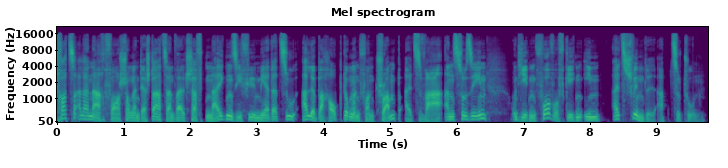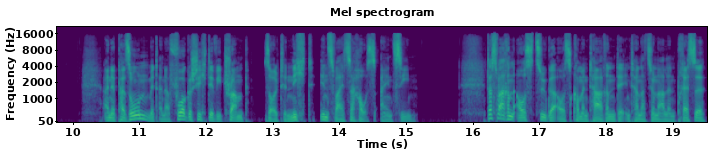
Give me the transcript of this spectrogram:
Trotz aller Nachforschungen der Staatsanwaltschaft neigen sie vielmehr dazu, alle Behauptungen von Trump als wahr anzusehen und jeden Vorwurf gegen ihn als Schwindel abzutun. Eine Person mit einer Vorgeschichte wie Trump sollte nicht ins Weiße Haus einziehen. Das waren Auszüge aus Kommentaren der internationalen Presse,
